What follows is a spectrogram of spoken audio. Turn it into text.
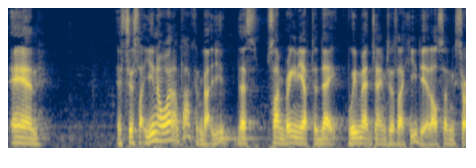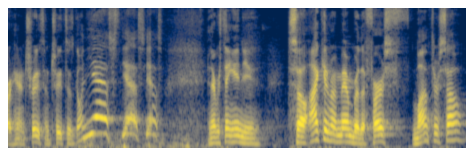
And it's just like, you know what I'm talking about. You, that's, so I'm bringing you up to date. We met James just like you did. All of a sudden we start hearing truth, and truth is going, yes, yes, yes and everything in you. So I can remember the first month or so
